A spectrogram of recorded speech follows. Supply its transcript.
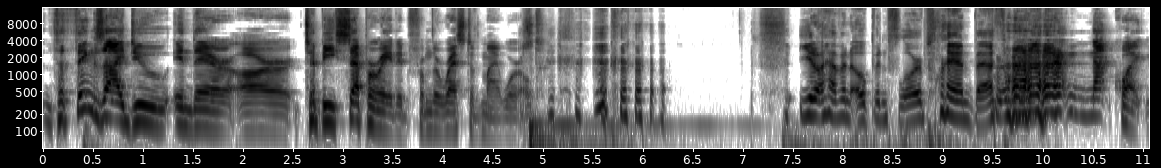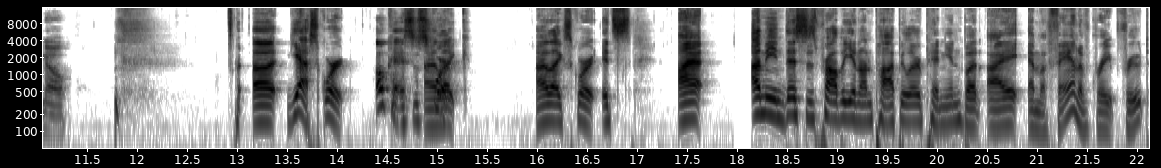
The things I do in there are to be separated from the rest of my world. you don't have an open floor plan bathroom. not quite, no. uh, yeah, squirt. Okay, so I squirt. like, I like squirt. It's I. I mean, this is probably an unpopular opinion, but I am a fan of grapefruit.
